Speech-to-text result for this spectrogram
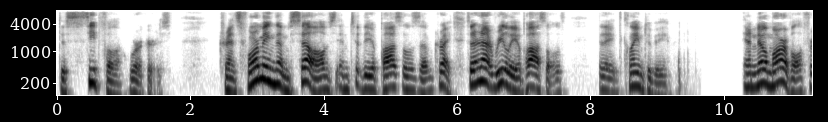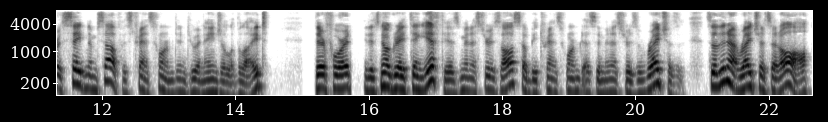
deceitful workers, transforming themselves into the apostles of Christ. So they're not really apostles, they claim to be. And no marvel, for Satan himself is transformed into an angel of light. Therefore, it is no great thing if his ministers also be transformed as the ministers of righteousness. So they're not righteous at all,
